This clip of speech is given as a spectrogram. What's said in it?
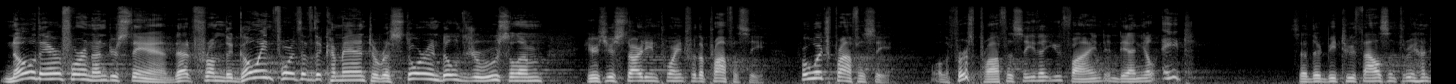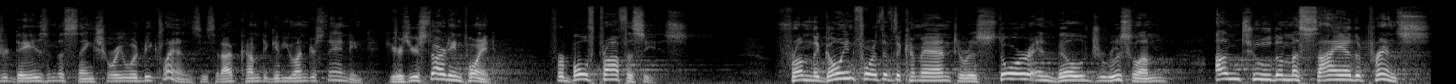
Know therefore and understand that from the going forth of the command to restore and build Jerusalem, here's your starting point for the prophecy. For which prophecy? Well, the first prophecy that you find in Daniel 8 said there'd be 2,300 days and the sanctuary would be cleansed. He said, I've come to give you understanding. Here's your starting point for both prophecies. From the going forth of the command to restore and build Jerusalem unto the Messiah the Prince,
